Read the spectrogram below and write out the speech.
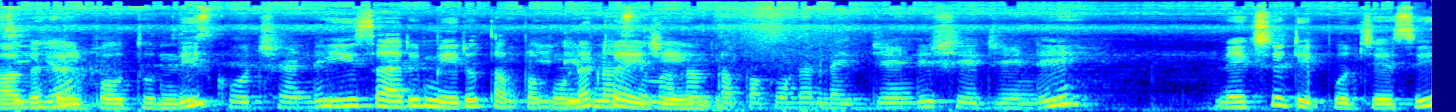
బాగా హెల్ప్ అవుతుంది. ఈసారి మీరు తప్పకుండా ట్రై చేయండి. తప్పకుండా లైక్ చేయండి షేర్ చేయండి. నెక్స్ట్ టిప్ వచ్చేసి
